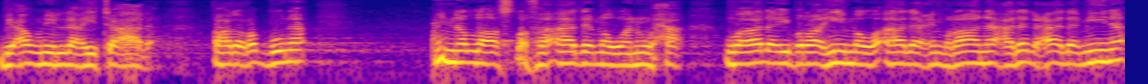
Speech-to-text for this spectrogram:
بعون الله تعالى. قال ربنا إن الله اصطفى آدم ونوحا وآل إبراهيم وآل عمران على العالمين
